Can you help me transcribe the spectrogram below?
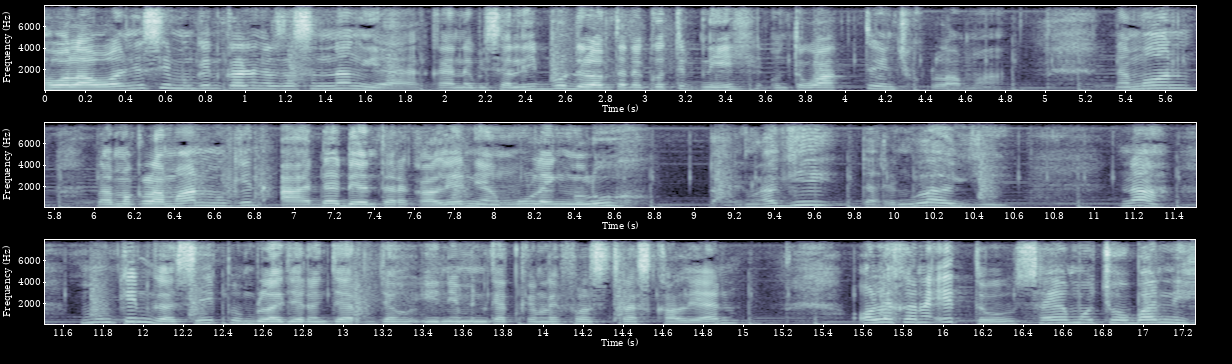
Awal-awalnya sih mungkin kalian ngerasa senang ya, karena bisa libur dalam tanda kutip nih untuk waktu yang cukup lama. Namun, lama-kelamaan mungkin ada di antara kalian yang mulai ngeluh, daring lagi, daring lagi. Nah, mungkin gak sih pembelajaran jarak jauh ini meningkatkan level stres kalian? Oleh karena itu, saya mau coba nih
